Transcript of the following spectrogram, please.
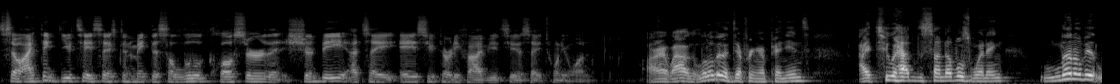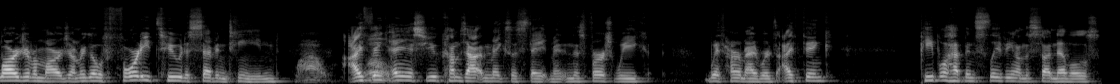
So I think UTSA is going to make this a little closer than it should be. I'd say ASU 35, UTSA 21. All right, wow, a little bit of differing opinions. I too have the Sun Devils winning, a little bit larger of a margin. I'm gonna go with 42 to 17. Wow. I think ASU comes out and makes a statement in this first week with Herm Edwards. I think people have been sleeping on the Sun Devils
